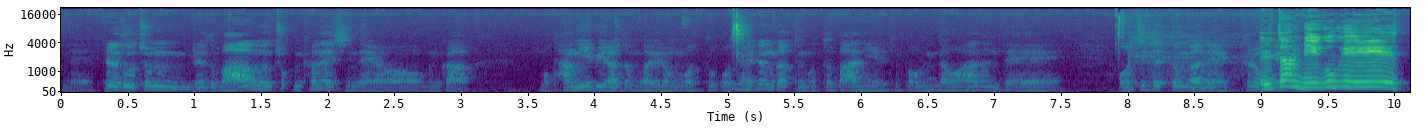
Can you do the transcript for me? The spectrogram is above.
네. 그래도 좀 그래도 마음은 조금 편해지네요. 뭔가 뭐 방입이라던가 이런 것도 네. 뭐 세금 같은 것도 많이 이렇게 먹인다고 하는데 어찌 됐든 간에 그런 일단 게 미국이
